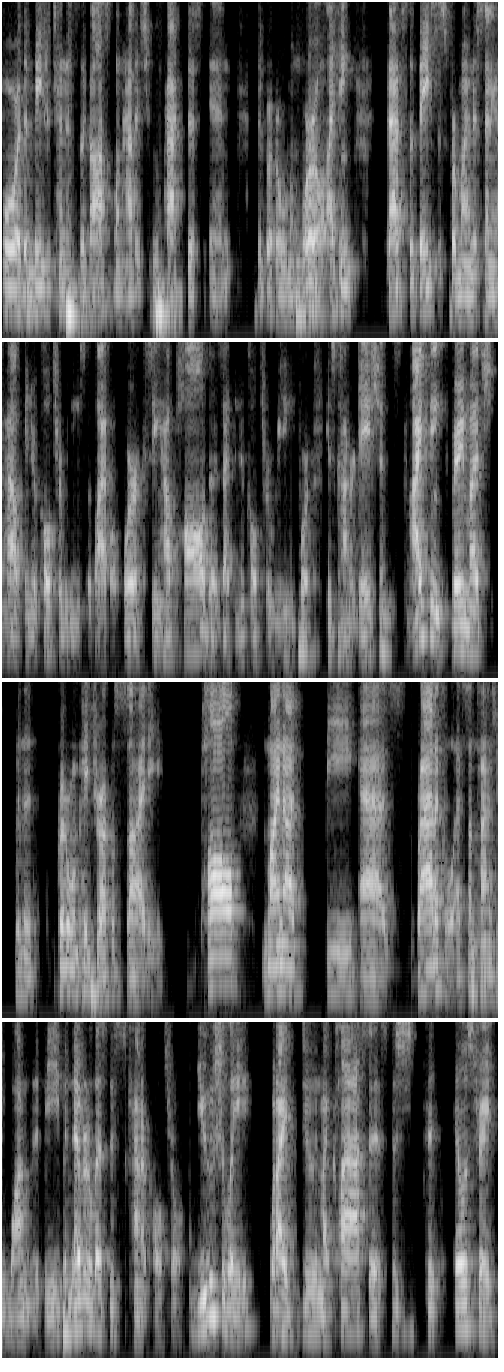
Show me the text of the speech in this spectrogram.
for the major tenets of the gospel and how they should be practiced in the Greco-Roman world. I think that's the basis for my understanding of how intercultural readings of the Bible work, seeing how Paul does that intercultural reading for his congregations. I think very much in the Greco-Roman patriarchal society, Paul might not be as radical as sometimes we want them to be, but nevertheless, this is countercultural. Usually, what I do in my class is just to illustrate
